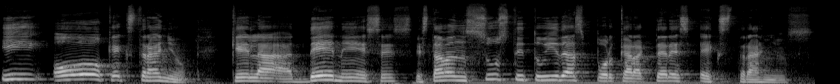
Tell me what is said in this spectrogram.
Y, oh, qué extraño, que las DNS estaban sustituidas por caracteres extraños.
